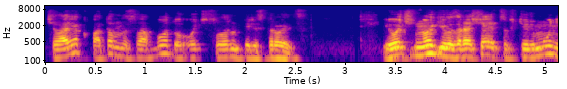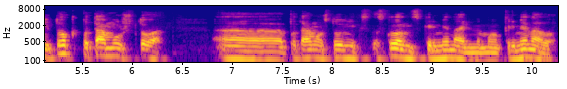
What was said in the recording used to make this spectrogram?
Человеку потом на свободу очень сложно перестроиться. И очень многие возвращаются в тюрьму не только потому, что, э, потому что у них склонность к криминальному криминалу,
